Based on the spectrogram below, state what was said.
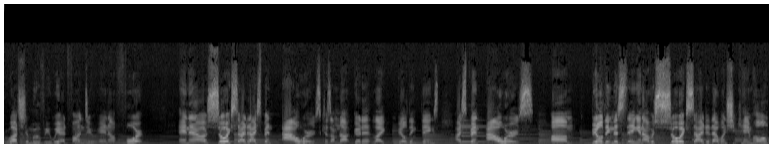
we watched a movie. We had fondue in a fort. And I was so excited. I spent hours because I'm not good at like building things. I spent hours um, building this thing, and I was so excited that when she came home,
